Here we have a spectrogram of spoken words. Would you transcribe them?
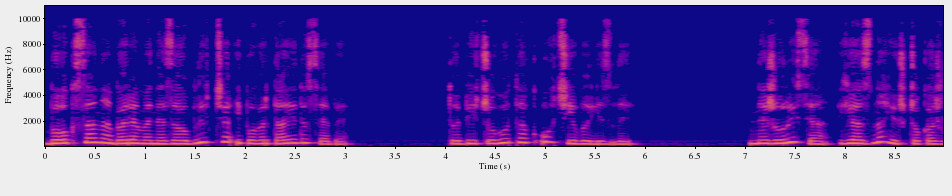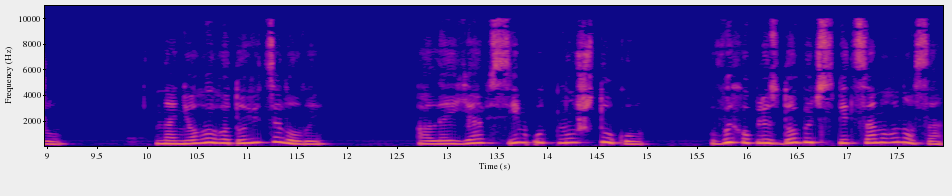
бо Оксана бере мене за обличчя і повертає до себе. Тобі чого так очі вилізли? Не журися, я знаю, що кажу. На нього готуються лови. Але я всім утну штуку, вихоплю здобич з-під самого носа.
